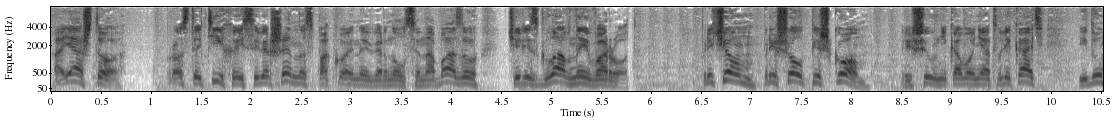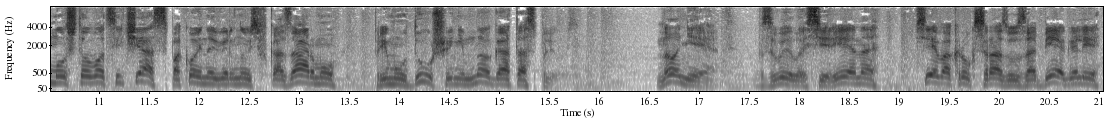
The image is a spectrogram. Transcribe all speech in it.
А я что? Просто тихо и совершенно спокойно вернулся на базу через главные ворота. Причем пришел пешком, решил никого не отвлекать и думал, что вот сейчас спокойно вернусь в казарму, приму душ и немного отосплюсь. Но нет, взвыла сирена, все вокруг сразу забегали,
